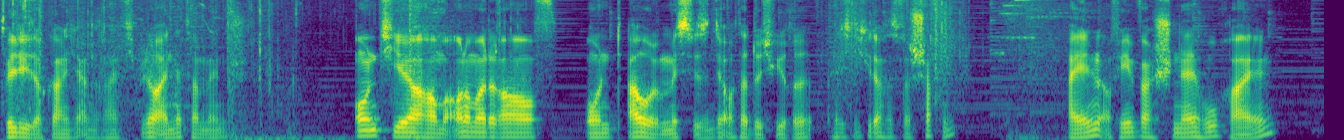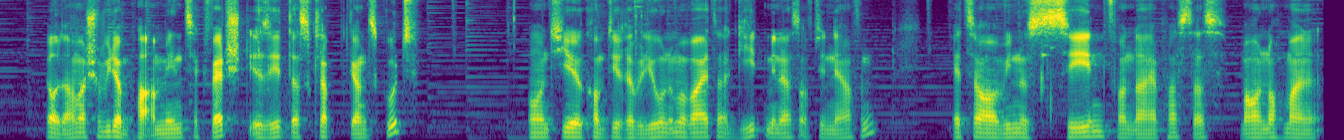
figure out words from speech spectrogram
Ich will die doch gar nicht angreifen. Ich bin doch ein netter Mensch. Und hier hauen wir auch nochmal drauf. Und, oh Mist, wir sind ja auch da durchgeritten. Hätte ich nicht gedacht, dass wir es schaffen. Heilen, auf jeden Fall schnell hochheilen. Ja, da haben wir schon wieder ein paar Armeen zerquetscht. Ihr seht, das klappt ganz gut. Und hier kommt die Rebellion immer weiter. Geht mir das auf die Nerven. Jetzt haben wir minus 10, von daher passt das. Machen wir nochmal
